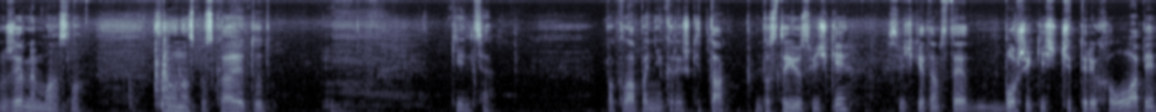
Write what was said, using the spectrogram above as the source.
Жирне масло. Це у нас пускають тут кільця. Поклапані кришки. Так, достаю свічки. Свічки там стоять бош якісь чотирьохлапі,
